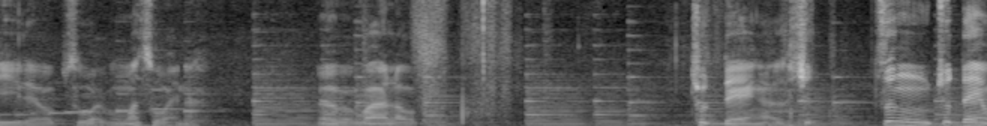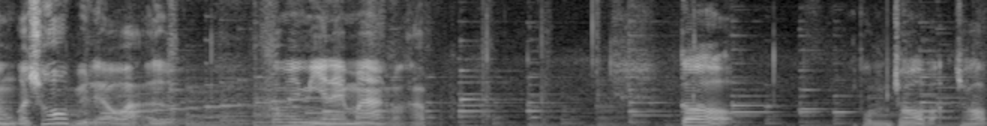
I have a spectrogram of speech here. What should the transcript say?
ดีๆเลยแบบสวยผมว่าสวยนะ เออแบบว่าเรา ชุดแดงอะ่ะซึ่งชุดแดงผมก็ชอบอยู่แล้วอะ่ะเออ ก็ไม่มีอะไรมากหรอกครับ ก็ผมชอบอะชอบ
